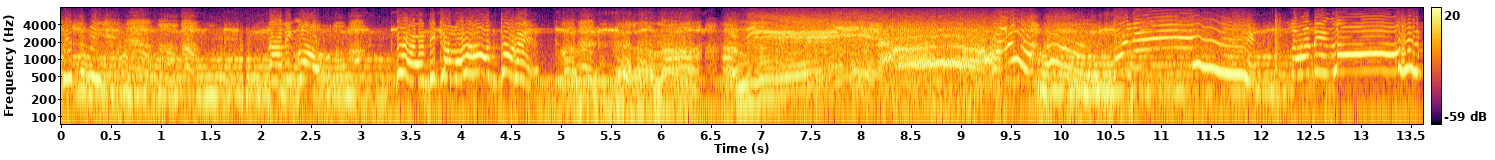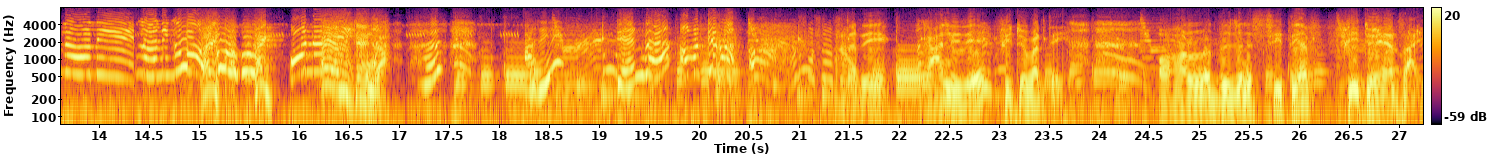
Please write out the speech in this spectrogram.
কে তুমি? নানি গো দিকে আমার হাত ধরে? আমি বেড়া না আমি আমি ট্যাংরা? আরে ট্যাংরা? আমার ট্যাংরা। আরে কানি রে ফিটে বাড়তে অহল্য দুজনে শীতে ফিট হয়ে যায়।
